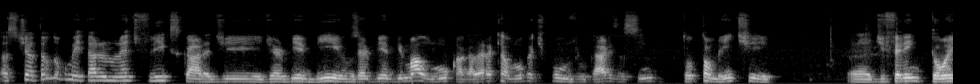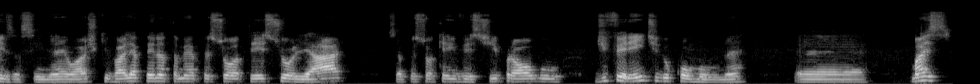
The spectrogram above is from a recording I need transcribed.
assisti até um documentário no Netflix, cara, de, de Airbnb, uns Airbnb maluco. A galera que aluga, tipo, uns lugares assim, totalmente é, diferentões, assim, né? Eu acho que vale a pena também a pessoa ter esse olhar, se a pessoa quer investir para algo diferente do comum, né? É, mas,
